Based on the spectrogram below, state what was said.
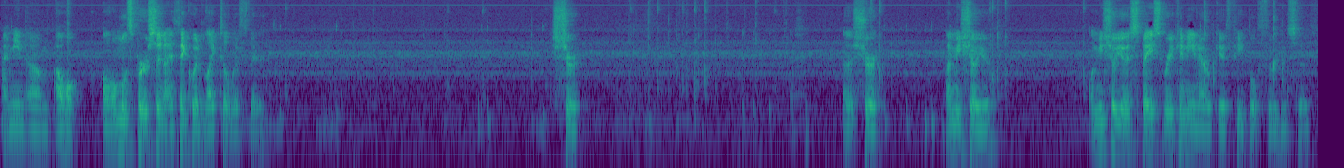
I mean, um, a, ho a homeless person, I think, would like to live there. Sure. Uh, sure. Let me show you. Let me show you a space where you can, you know, give people food and stuff.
